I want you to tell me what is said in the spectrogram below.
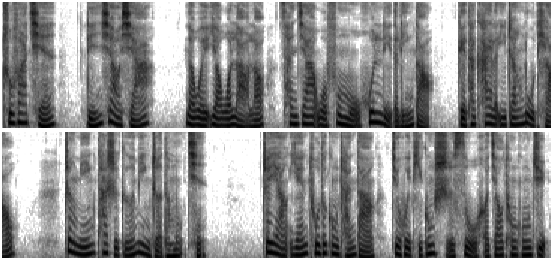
出发前，林孝霞那位要我姥姥参加我父母婚礼的领导。给他开了一张路条，证明她是革命者的母亲。这样，沿途的共产党就会提供食宿和交通工具。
